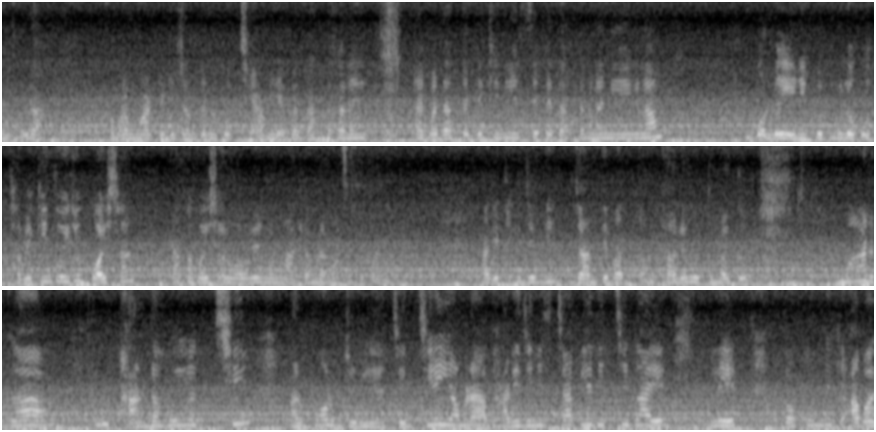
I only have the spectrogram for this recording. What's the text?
বন্ধুরা? আমার মার পেটে যন্ত্রণা করছে। আমি একবার ডাক্তারখানায়, একবার ডাক্তার দেখিয়ে নিয়ে এসছে ফের ডাক্তারখানায় নিয়ে গেলাম। বলল, এই রিপোর্টগুলো করতে হবে। কিন্তু ওই যে পয়সা, টাকা পয়সার অভাবে আমার মাকে আমরা বাঁচাতে পারি আগে থেকে যদি জানতে পারতাম, তাহলে হতো হয়তো মার গা পুরো ঠান্ডা হয়ে যাচ্ছে আর বরফ জমে যাচ্ছে। যেই আমরা ভারী জিনিস চাপিয়ে দিচ্ছি গায়ে প্লেট তখন দেখি আবার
